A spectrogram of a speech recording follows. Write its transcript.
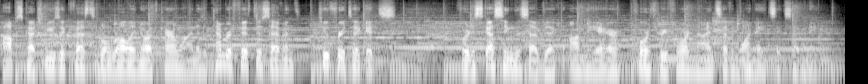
Hopscotch Music Festival, Raleigh, North Carolina, September 5th to 7th. Two free tickets for discussing the subject on the air. 434 971 8678.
